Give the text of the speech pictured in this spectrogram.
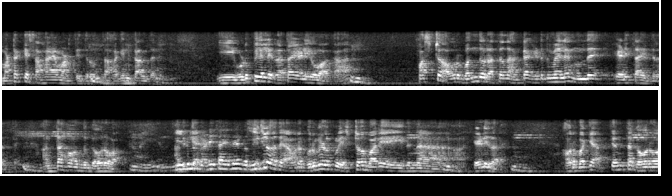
ಮಠಕ್ಕೆ ಸಹಾಯ ಮಾಡ್ತಿದ್ರು ಅಂತ ಆಗಿನ ಕಾಲದಲ್ಲಿ. ಈ ಉಡುಪಿಯಲ್ಲಿ ರಥ ಎಳೆಯುವಾಗ. ಫಸ್ಟ್ ಅವರು ಬಂದು ರಥದ ಹಗ್ಗ ಹಿಡಿದ ಮೇಲೆ ಮುಂದೆ ಎಳಿತಾ ಇದ್ರಂತೆ. ಅಂತಹ ಒಂದು ಗೌರವ. ಈಗಲೂ ಅದೇ ಅವರ ಗುರುಗಳು ಎಷ್ಟೋ ಬಾರಿ ಇದನ್ನ ಹೇಳಿದ್ದಾರೆ. ಅವ್ರ ಬಗ್ಗೆ ಅತ್ಯಂತ ಗೌರವ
